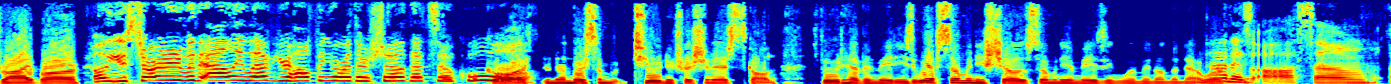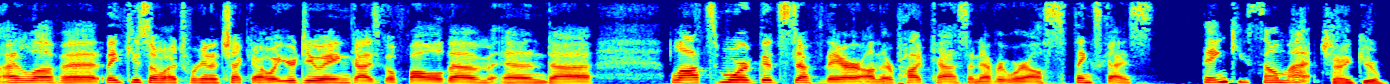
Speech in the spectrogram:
Drybar. Oh, you started with Alli Webb. You're helping her with her show. That's so cool. Of course. And then there's some two nutritionists called Food Heaven Made Easy. We have so many shows, so many amazing women on the network. That is awesome. Mm. I love it. Thank you so much. We're going to check out what you're doing, guys. Go follow follow them and uh, lots more good stuff there on their podcast and everywhere else. Thanks, guys. Thank you so much. Thank you.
